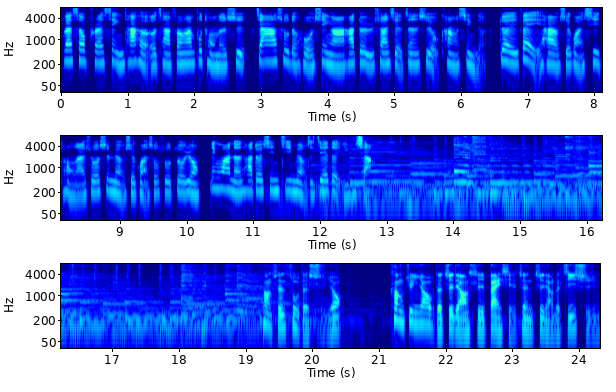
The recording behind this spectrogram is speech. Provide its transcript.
vasopressing。它和儿茶酚胺不同的是，加压素的活性啊，它对于酸血症是有抗性的，对肺还有血管系统来说是没有血管收缩作用。另外呢，它对心肌没有直接的影响。抗生素的使用，抗菌药物的治疗是败血症治疗的基石。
